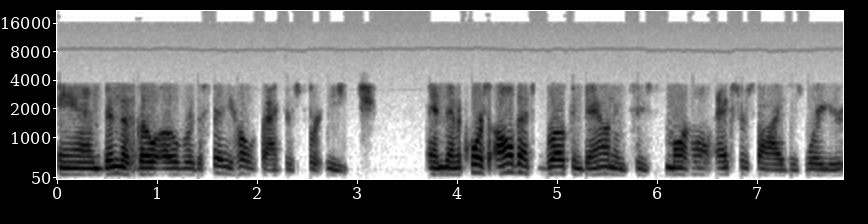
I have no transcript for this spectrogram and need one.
and then they'll go over the steady hold factors for each. And then, of course, all that's broken down into small exercises where you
